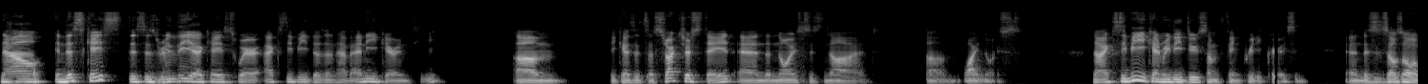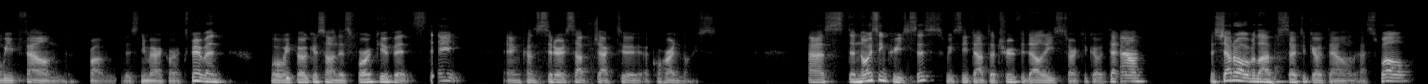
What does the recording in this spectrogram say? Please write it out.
Now, in this case, this is really a case where XEB doesn't have any guarantee um, because it's a structure state and the noise is not um, white noise. Now, XEB can really do something pretty crazy. And this is also what we found from this numerical experiment, where we focus on this four qubit state and consider subject to a coherent noise. As the noise increases, we see that the true fidelities start to go down. The shadow overlaps start to go down as well,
